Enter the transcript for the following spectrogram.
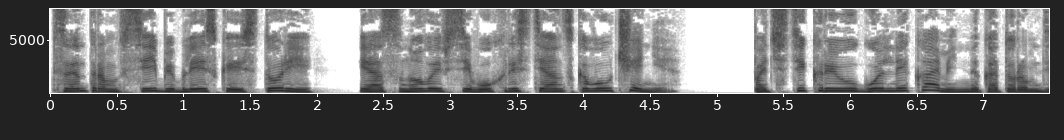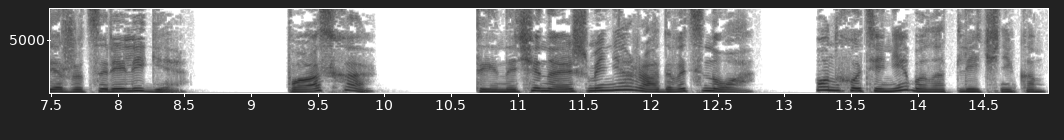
центром всей библейской истории и основой всего христианского учения. Почти краеугольный камень, на котором держится религия. «Пасха? Ты начинаешь меня радовать, Ноа!» Он хоть и не был отличником,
